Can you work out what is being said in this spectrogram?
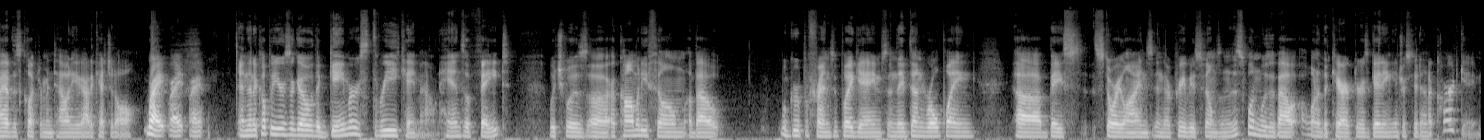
I have this collector mentality. I got to catch it all. Right, right, right. And then a couple years ago, The Gamers 3 came out, Hands of Fate, which was uh, a comedy film about a group of friends who play games, and they've done role playing uh, based storylines in their previous films. And this one was about one of the characters getting interested in a card game,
